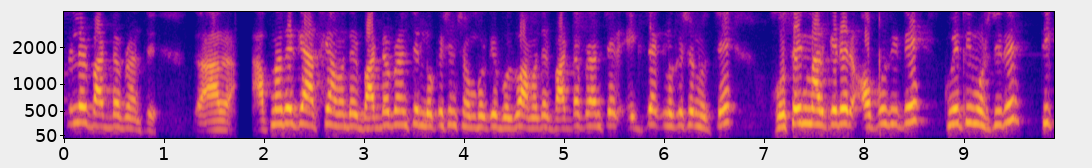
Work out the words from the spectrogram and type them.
হোস্টেলের বাড্ডা ব্রাঞ্চে আর আপনাদেরকে আজকে আমাদের বাড্ডা ব্রাঞ্চের লোকেশন সম্পর্কে বলব। আমাদের বাড্ডা ব্রাঞ্চের এক্সাক্ট লোকেশন হচ্ছে হোসেন মার্কেটের অপোজিটে কুয়েতি মসজিদের ঠিক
